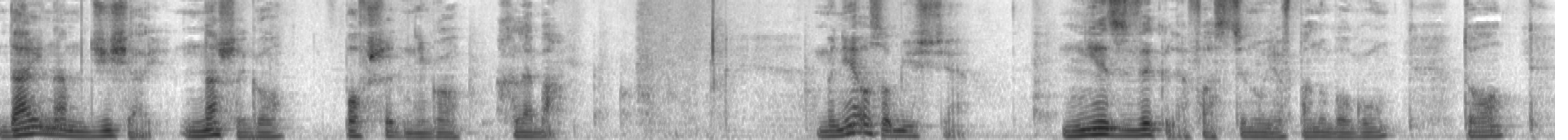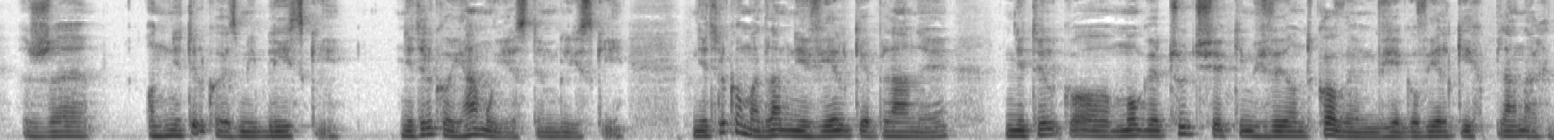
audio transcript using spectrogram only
Daj nam dzisiaj naszego powszedniego chleba. Mnie osobiście niezwykle fascynuje w Panu Bogu to, że On nie tylko jest mi bliski, nie tylko ja Mu jestem bliski, nie tylko ma dla mnie wielkie plany, nie tylko mogę czuć się kimś wyjątkowym w Jego wielkich planach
